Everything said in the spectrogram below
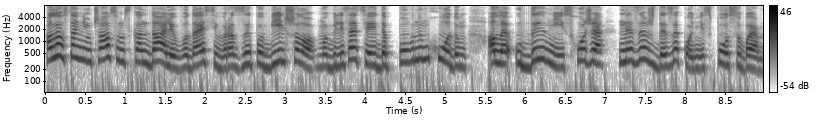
Але останнім часом скандалів в Одесі в рази побільшало. Мобілізація йде повним ходом, але у дивні і, схоже, не завжди законні способи.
